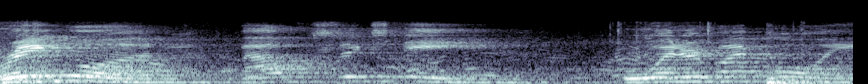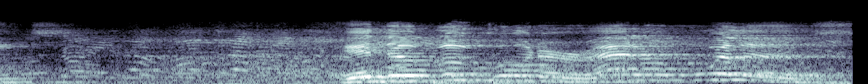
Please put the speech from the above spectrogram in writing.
Ring one, bout 16, winner by points. In the blue corner, Adam Willis.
